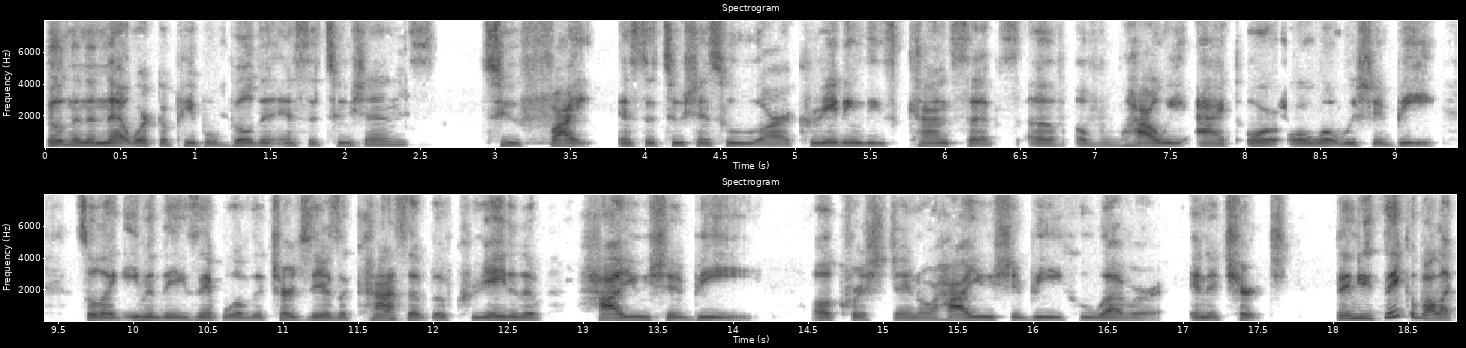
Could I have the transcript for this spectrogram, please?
building a network of people building institutions to fight institutions who are creating these concepts of of how we act or or what we should be. So like even the example of the church, there's a concept of created of how you should be a Christian or how you should be whoever in the church. Then you think about like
